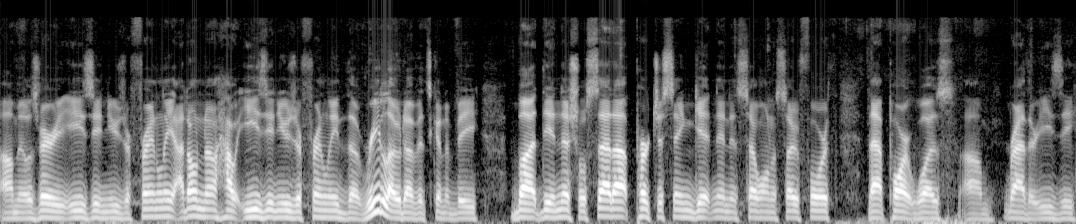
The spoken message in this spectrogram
Um, it was very easy and user-friendly. I don't know how easy and user-friendly the reload of it's gonna be, but the initial setup, purchasing, getting it, and so on and so forth, that part was um, rather easy.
